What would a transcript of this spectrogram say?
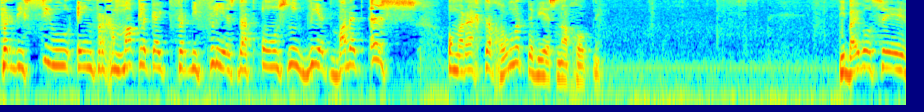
vir die siel en vir gemaklikheid vir die vlees dat ons nie weet wat dit is om regtig honger te wees na God nie. Die Bybel sê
